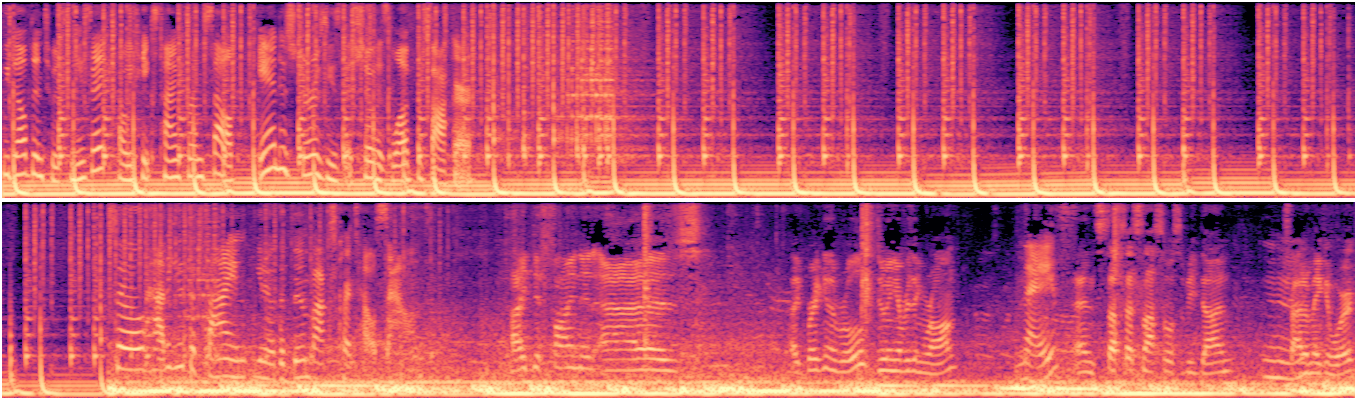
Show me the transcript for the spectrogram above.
We delved into his music, how he takes time for himself, and his jerseys that show his love for soccer. Stuff that's not supposed to be done. Try to make it work.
